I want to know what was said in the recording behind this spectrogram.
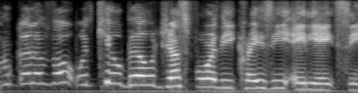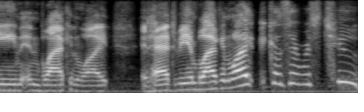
am gonna vote with Kill Bill just for the crazy '88 scene in black and white. It had to be in black and white because there was too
